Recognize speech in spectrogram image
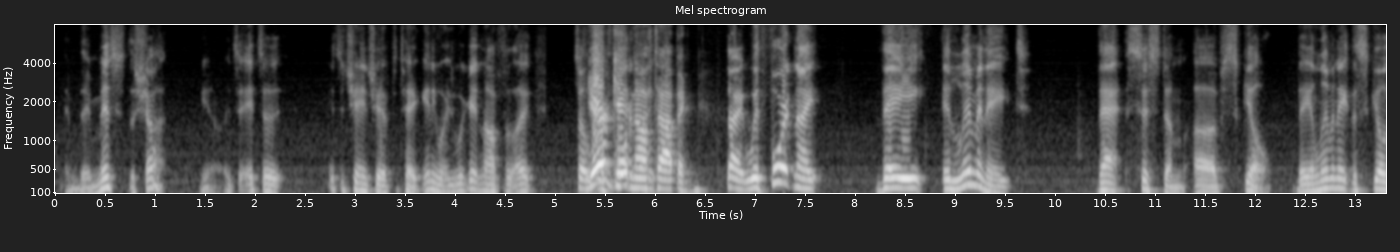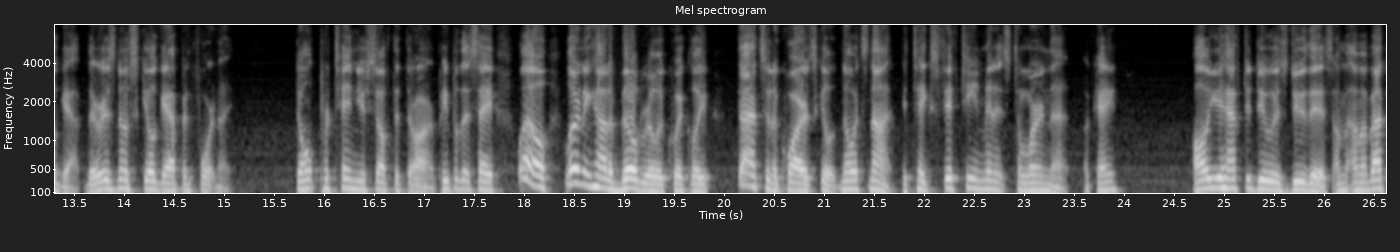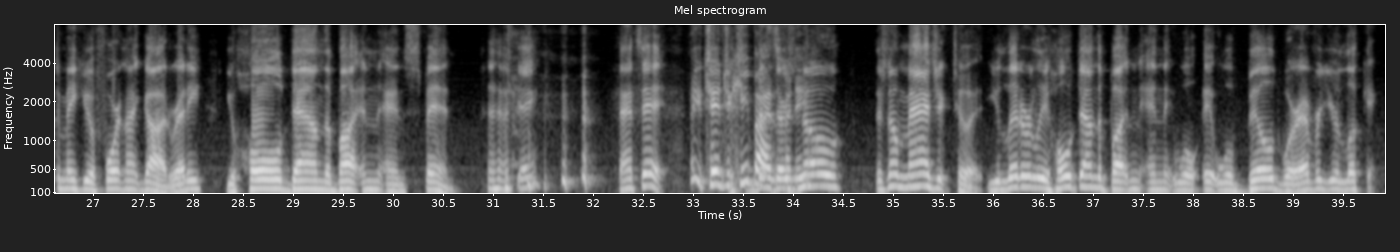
And they miss the shot. You know, it's it's a it's a change you have to take. Anyways, we're getting off the like so You're getting off topic. sorry, with Fortnite, they eliminate that system of skill. They eliminate the skill gap. There is no skill gap in Fortnite. Don't pretend yourself that there are. People that say, well, learning how to build really quickly, that's an acquired skill. No, it's not. It takes 15 minutes to learn that. Okay. All you have to do is do this. I'm, I'm about to make you a Fortnite god. Ready? You hold down the button and spin. okay. that's it. You change your keybinds, there's no there's no magic to it. You literally hold down the button and it will it will build wherever you're looking.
